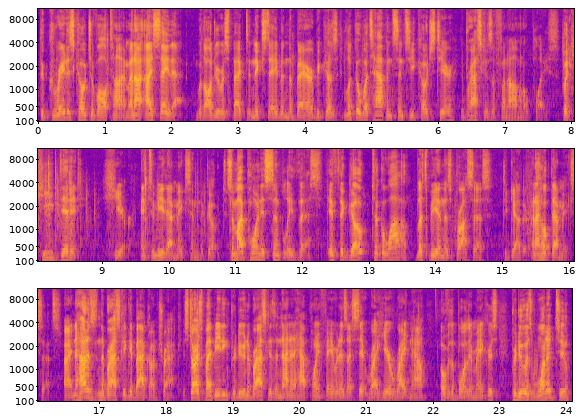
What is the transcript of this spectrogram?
The greatest coach of all time. And I, I say that with all due respect to Nick Saban, the Bear, because look at what's happened since he coached here. Nebraska is a phenomenal place. But he did it here. And to me, that makes him the GOAT. So my point is simply this. If the GOAT took a while, let's be in this process together. And I hope that makes sense. All right, now how does Nebraska get back on track? It starts by beating Purdue. Nebraska is a nine and a half point favorite as I sit right here, right now, over the Boilermakers. Purdue is one and two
